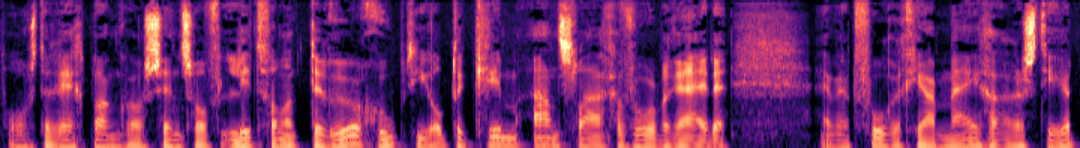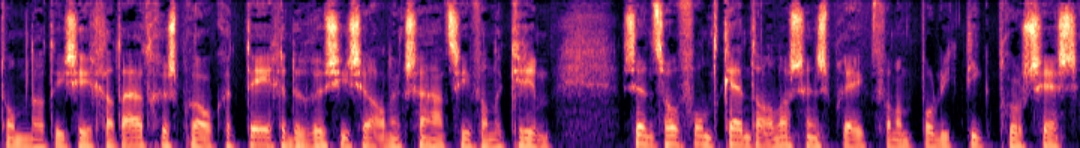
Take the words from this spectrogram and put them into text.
Volgens de rechtbank was Sentsov lid van een terreurgroep die op de Krim aanslagen voorbereidde. Hij werd vorig jaar mei gearresteerd omdat hij zich had uitgesproken tegen de Russische annexatie van de Krim. Sentsov ontkent alles en spreekt van een politiek proces.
